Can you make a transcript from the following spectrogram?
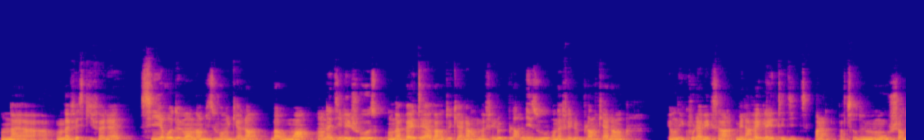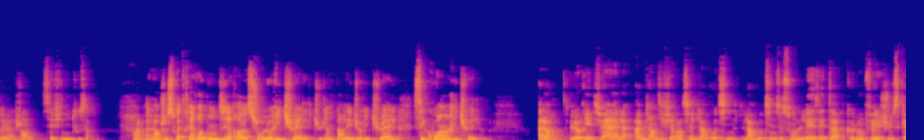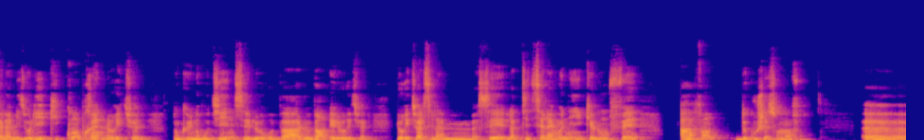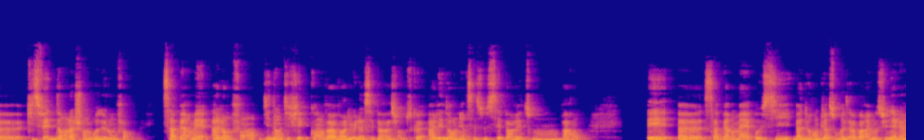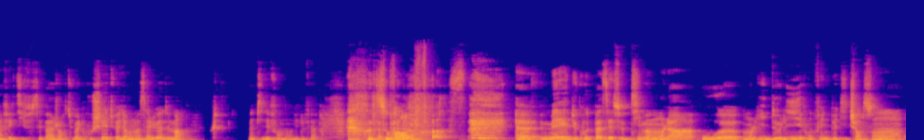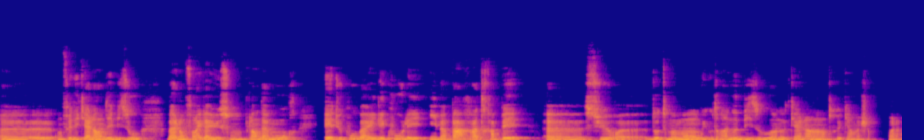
On a, on a fait ce qu'il fallait, s'il redemande un bisou ou un câlin, bah au moins on a dit les choses, on n'a pas été avare de câlins, on a fait le plein de bisous, on a fait le plein de câlins, et on est cool avec ça, mais la règle a été dite. Voilà, à partir du moment où je sors de la chambre, c'est fini tout ça. Alors je souhaiterais rebondir euh, sur le rituel. Tu viens de parler du rituel. C'est quoi un rituel? Alors, le rituel a bien différencié de la routine. La routine, ce sont les étapes que l'on fait jusqu'à la mise au lit qui comprennent le rituel. Donc une routine, c'est le repas, le bain et le rituel. Le rituel, c'est la, la petite cérémonie que l'on fait avant de coucher son enfant. Euh, qui se fait dans la chambre de l'enfant. Ça permet à l'enfant d'identifier quand va avoir lieu la séparation, parce que aller dormir, c'est se séparer de son parent. Et euh, ça permet aussi bah, de remplir son réservoir émotionnel et affectif. C'est pas genre tu vas le coucher, tu vas dire bon bah salut à demain, même si des fois on a envie de le faire. Souvent. Euh, mais du coup, de passer ce petit moment-là où euh, on lit deux livres, on fait une petite chanson, euh, on fait des câlins, des bisous, bah, l'enfant il a eu son plein d'amour et du coup bah, il est cool et il va pas rattraper sur d'autres moments où il voudra un autre bisou, un autre câlin, un truc, un machin. Voilà.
